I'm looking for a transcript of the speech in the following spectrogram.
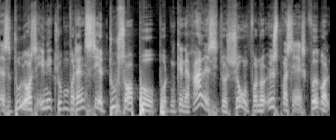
altså du er jo også inde i klubben, hvordan ser du så på, på den generelle situation for noget østbrasiliansk fodbold?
